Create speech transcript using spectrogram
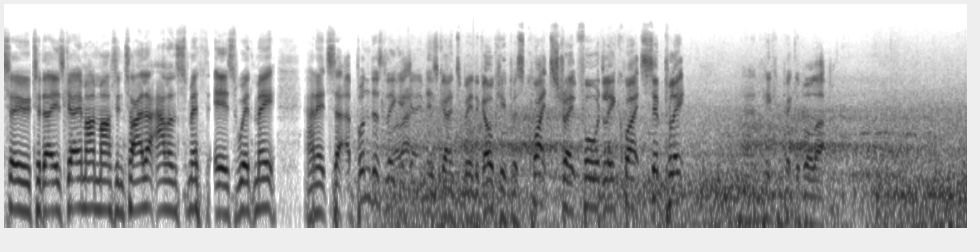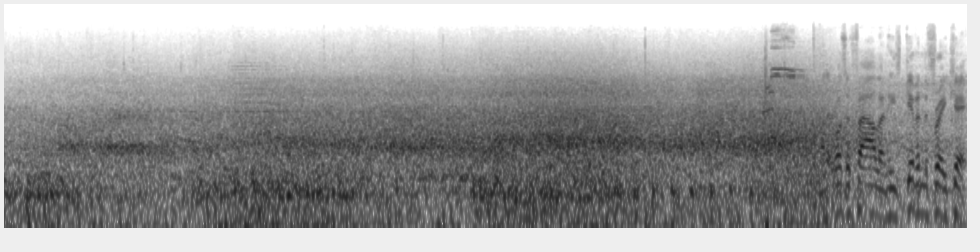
to today's game. I'm Martin Tyler. Alan Smith is with me, and it's a Bundesliga Well, game. is going to be the goalkeeper's quite straightforwardly, quite simply, and he can pick the ball up. Well, it was a foul, and he's given the free kick.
